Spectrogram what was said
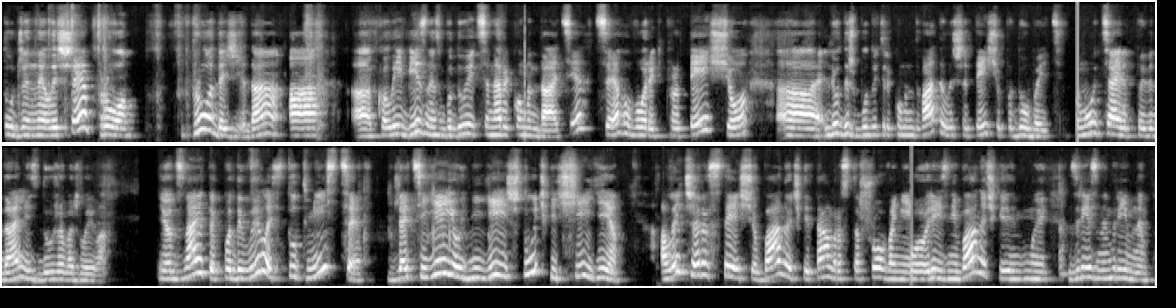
тут же не лише про продажі, да, а, коли бізнес будується на рекомендаціях, це говорить про те, що люди ж будуть рекомендувати лише те, що подобається. Тому ця відповідальність дуже важлива. І от знаєте, подивилась, тут місце для цієї однієї штучки ще є. Але через те, що баночки там розташовані різні баночки, ми з різним рівнем,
